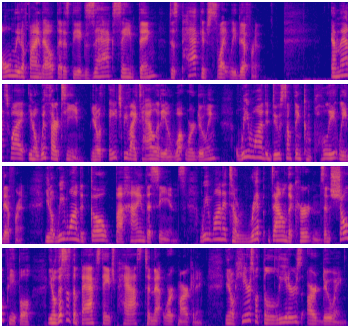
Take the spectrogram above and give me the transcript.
only to find out that it's the exact same thing, just packaged slightly different. And that's why, you know, with our team, you know, with HB Vitality and what we're doing, we wanted to do something completely different. You know, we wanted to go behind the scenes. We wanted to rip down the curtains and show people, you know, this is the backstage pass to network marketing. You know, here's what the leaders are doing.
